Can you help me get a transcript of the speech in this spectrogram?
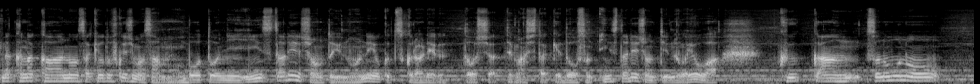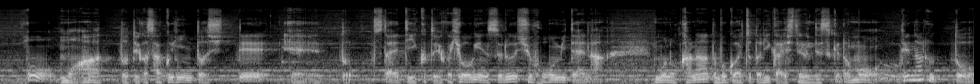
あなかなかあの先ほど福島さんも冒頭にインスタレーションというのをねよく作られるとおっしゃってましたけどそのインスタレーションっていうのが要は空間そのものをもうアートというか作品として、えー、と伝えていくというか表現する手法みたいなものかなと僕はちょっと理解してるんですけどもってなると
